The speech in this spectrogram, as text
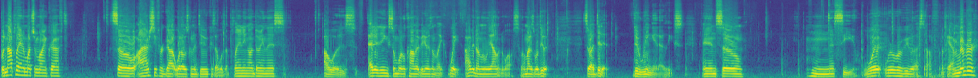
But not playing much of Minecraft. So I actually forgot what I was to do because I wasn't planning on doing this. I was editing some Mortal Kombat videos. I'm like, wait, I haven't done Lonely Island in a while, so I might as well do it. So I did it. Doing it, at least. And so, hmm, let's see. What, where were we last off? Okay, I remember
